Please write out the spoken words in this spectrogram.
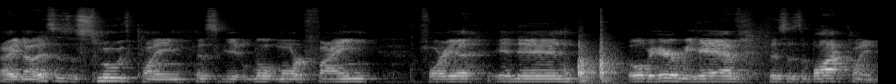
All right, now this is a smooth plane. This is get a little more fine for you. And then over here we have, this is the block plane.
